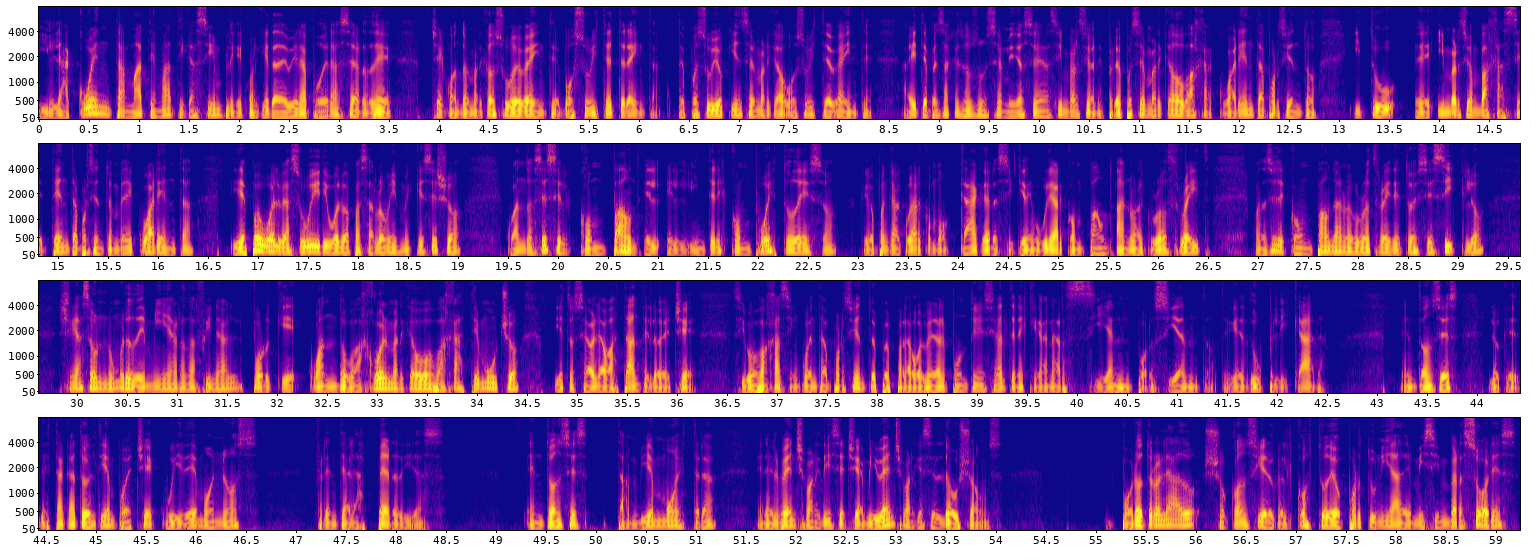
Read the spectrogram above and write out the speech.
y la cuenta matemática simple que cualquiera debiera poder hacer de, che, cuando el mercado sube 20, vos subiste 30, después subió 15 el mercado, vos subiste 20, ahí te pensás que sos un semidios de las inversiones, pero después el mercado baja 40% y tu eh, inversión baja 70% en vez de 40%, y después vuelve a subir y vuelve a pasar lo mismo y qué sé yo, cuando haces el compound, el, el interés compuesto de eso, que lo pueden calcular como CAGR si quieren googlear Compound Annual Growth Rate, cuando haces el Compound Annual Growth Rate de todo ese ciclo, llegás a un número de mierda final porque cuando bajó el mercado vos bajaste mucho, y esto se habla bastante, lo de, che, si vos bajás 50%, después para volver al punto inicial tenés que ganar 100%, tenés que duplicar. Entonces, lo que destaca todo el tiempo es, che, cuidémonos frente a las pérdidas. Entonces, también muestra, en el benchmark dice, che, mi benchmark es el Dow Jones. Por otro lado, yo considero que el costo de oportunidad de mis inversores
